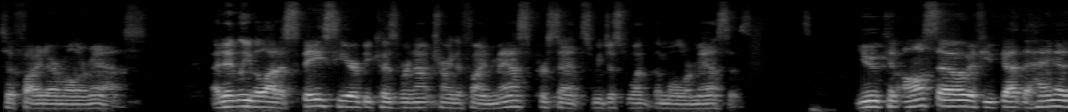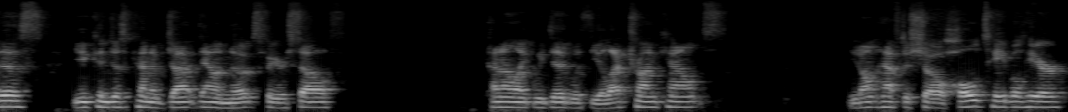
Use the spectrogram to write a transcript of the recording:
to find our molar mass. I didn't leave a lot of space here because we're not trying to find mass percents, we just want the molar masses. You can also, if you've got the hang of this, you can just kind of jot down notes for yourself kind of like we did with the electron counts. You don't have to show a whole table here,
